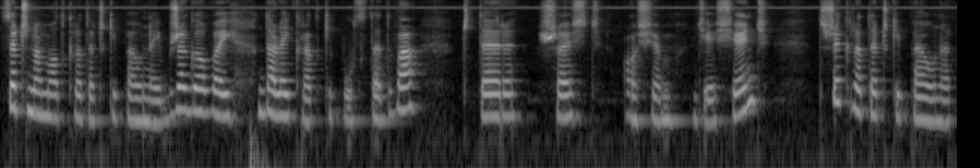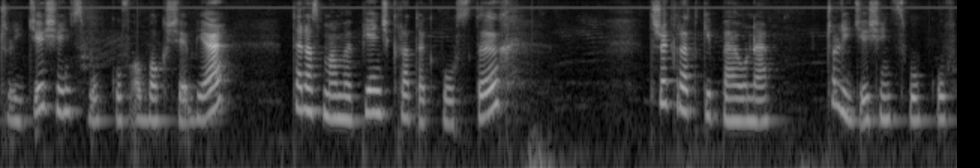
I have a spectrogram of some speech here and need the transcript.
Zaczynamy od krateczki pełnej brzegowej, dalej kratki puste 2, 4, 6, 8, 10. Trzy krateczki pełne, czyli 10 słupków obok siebie. Teraz mamy 5 kratek pustych, 3 kratki pełne, czyli 10 słupków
